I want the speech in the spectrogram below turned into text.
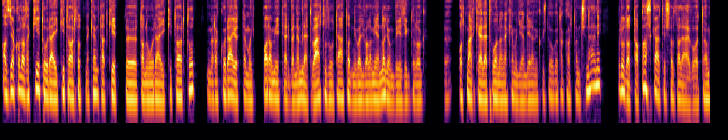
az gyakorlatilag két óráig kitartott nekem, tehát két tanóráig kitartott, mert akkor rájöttem, hogy paraméterben nem lehet változót átadni, vagy valamilyen nagyon basic dolog. Ott már kellett volna nekem, hogy ilyen dinamikus dolgot akartam csinálni. Rodatta a Pascalt, és azzal el voltam.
